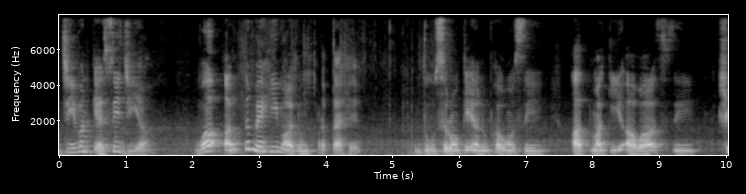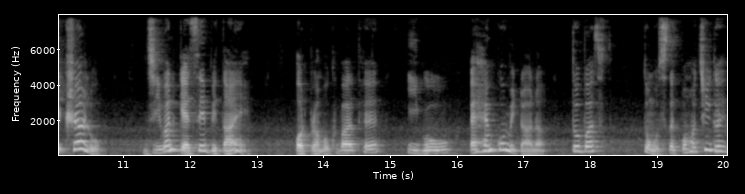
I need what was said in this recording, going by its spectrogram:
जीवन कैसे जिया, वह अंत में ही मालूम पड़ता है। दूसरों के अनुभवों से, आत्मा की आवाज़ से, शिक्षा लो, जीवन कैसे बिताएँ। और प्रमुख बात है, ईगो, अहम को मिटाना। तो बस, तुम उस तक पहुँच ही गए।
